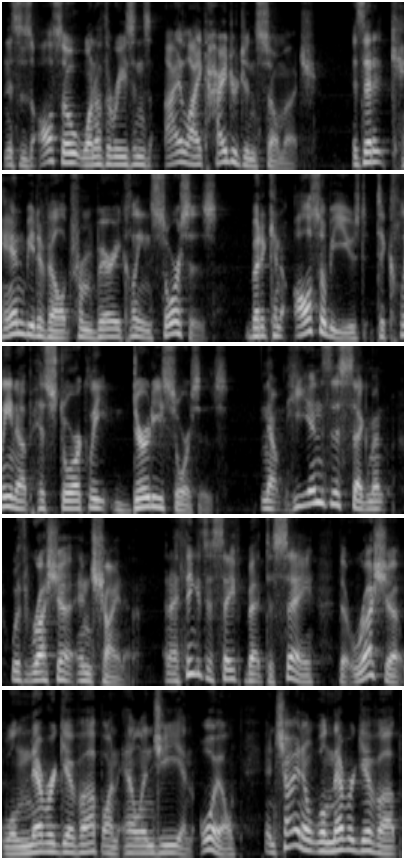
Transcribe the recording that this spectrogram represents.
This is also one of the reasons I like hydrogen so much, is that it can be developed from very clean sources but it can also be used to clean up historically dirty sources. Now, he ends this segment with Russia and China. And I think it's a safe bet to say that Russia will never give up on LNG and oil, and China will never give up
